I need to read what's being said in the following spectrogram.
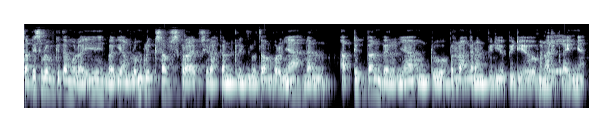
Tapi sebelum kita mulai, bagi yang belum klik subscribe, silahkan klik dulu tombolnya dan aktifkan belnya untuk berlangganan video-video menarik lainnya.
